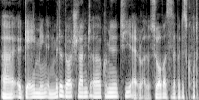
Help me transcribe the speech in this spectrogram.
äh, Gaming in Mitteldeutschland äh, Community, äh, also Server ist ja bei Discord,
